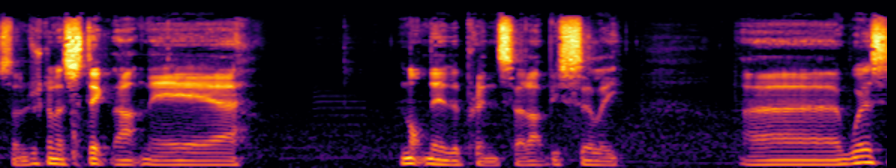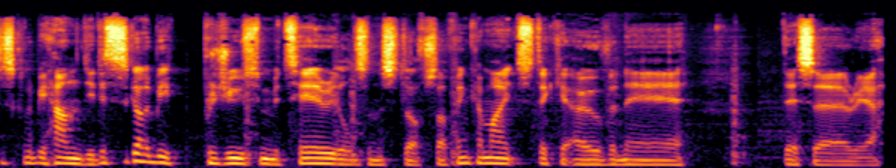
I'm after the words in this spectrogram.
So I'm just going to stick that near, not near the printer. That'd be silly. Uh, where's this going to be handy? This is going to be producing materials and stuff. So I think I might stick it over near this area.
